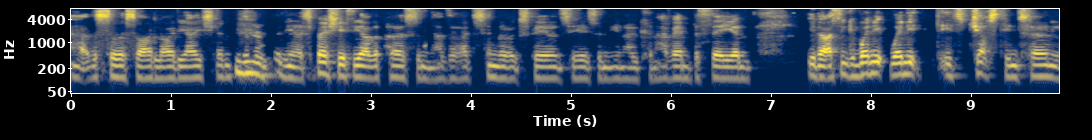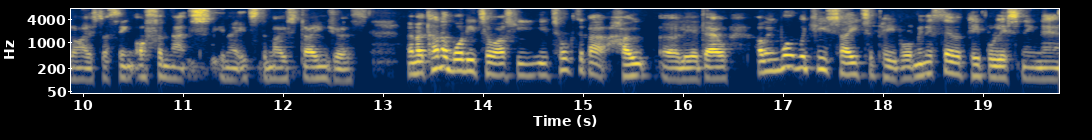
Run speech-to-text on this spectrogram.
out of the suicidal ideation mm-hmm. you know especially if the other person has had similar experiences and you know can have empathy and you know, I think when it when it it's just internalized, I think often that's you know it's the most dangerous. And I kind of wanted to ask you. You talked about hope earlier, Dale. I mean, what would you say to people? I mean, if there are people listening now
